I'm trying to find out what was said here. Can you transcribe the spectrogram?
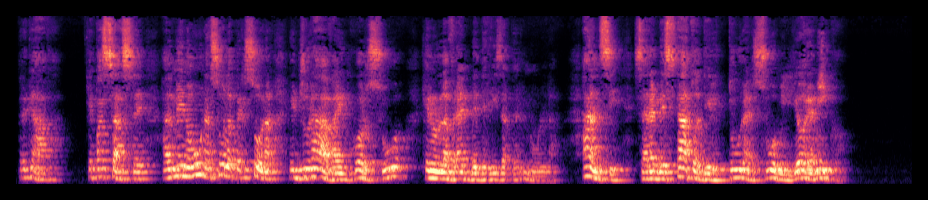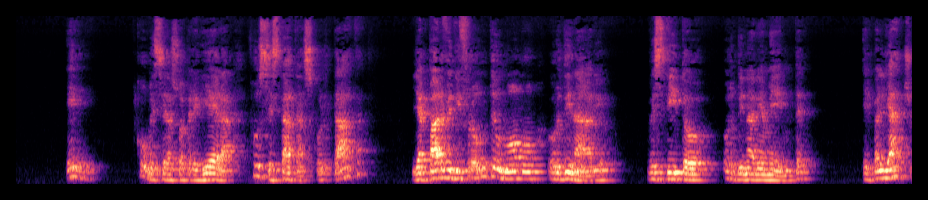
Pregava che passasse almeno una sola persona e giurava in cuor suo che non l'avrebbe derisa per nulla, anzi sarebbe stato addirittura il suo migliore amico. E, come se la sua preghiera fosse stata ascoltata, gli apparve di fronte un uomo ordinario, vestito ordinariamente, e il pagliaccio,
